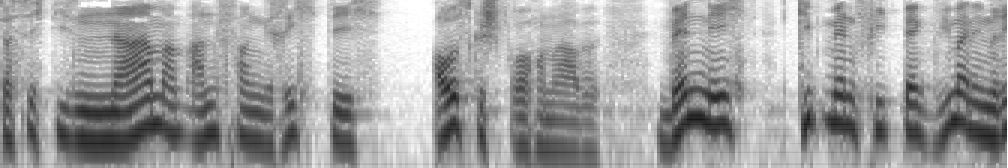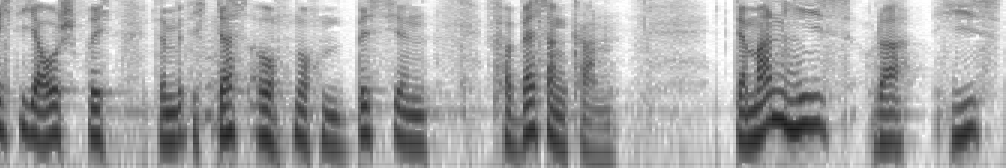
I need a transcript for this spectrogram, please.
dass ich diesen Namen am Anfang richtig ausgesprochen habe. Wenn nicht, gib mir ein Feedback, wie man ihn richtig ausspricht, damit ich das auch noch ein bisschen verbessern kann. Der Mann hieß oder hieß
